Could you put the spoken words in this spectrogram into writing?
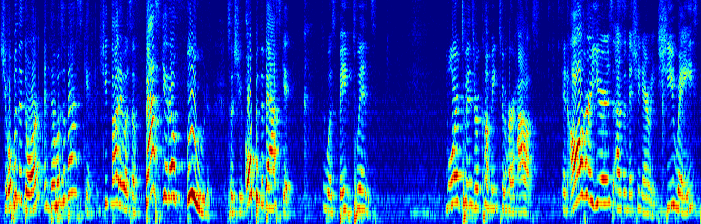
She opened the door and there was a basket. And she thought it was a basket of food. So she opened the basket. It was baby twins. More twins were coming to her house. In all her years as a missionary, she raised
